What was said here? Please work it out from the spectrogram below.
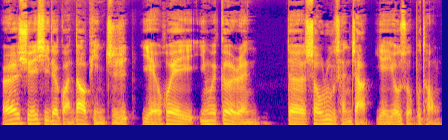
而学习的管道品质也会因为个人的收入成长也有所不同。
